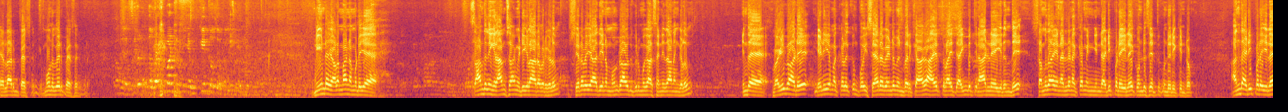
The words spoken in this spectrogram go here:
எல்லாரும் பேச மூணு பேர் பேச நீண்ட காலமாக நம்முடைய சாந்தலிங்க ராமசாமி அடிகளார் அவர்களும் சிறவையாதீனம் மூன்றாவது குருமுகா சன்னிதானங்களும் இந்த வழிபாடு எளிய மக்களுக்கும் போய் சேர வேண்டும் என்பதற்காக ஆயிரத்தி தொள்ளாயிரத்தி ஐம்பத்தி நாலிலே இருந்து சமுதாய நல்லிணக்கம் என்கின்ற அடிப்படையிலே கொண்டு சேர்த்து கொண்டிருக்கின்றோம். அந்த அடிப்படையில்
